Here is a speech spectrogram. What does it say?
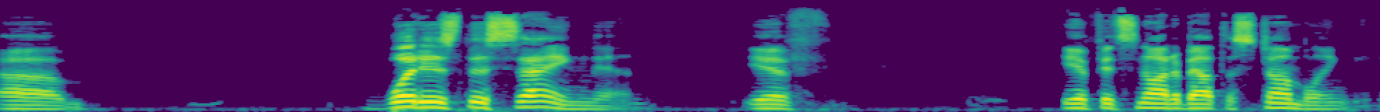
um, what is this saying then? If if it's not about the stumbling,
